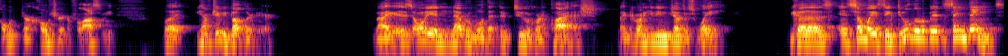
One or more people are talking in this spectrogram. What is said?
cult, their culture and their philosophy. But you have Jimmy Butler there. Like it's only inevitable that the two are going to clash. Like they're going to get in each other's way because in some ways they do a little bit the same things.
